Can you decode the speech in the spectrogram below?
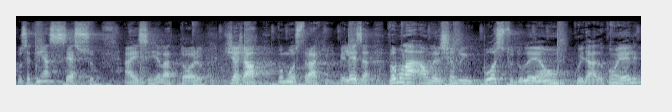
você tem acesso a esse relatório que já já vou mostrar aqui, beleza? Vamos lá ao merchan do imposto do leão, cuidado com ele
